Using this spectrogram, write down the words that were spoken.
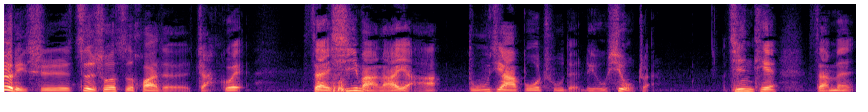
这里是自说自话的掌柜，在喜马拉雅独家播出的《刘秀传》，今天咱们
